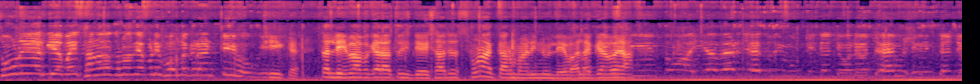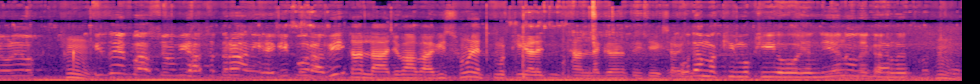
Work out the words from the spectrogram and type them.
ਸੋਹਣੇ ਵਰਗੀ ਆ ਬਾਈ ਥਣਾ ਥਣਾ ਦੀ ਆਪਣੀ ਫੁੱਲ ਗਾਰੰਟੀ ਹੋਊਗੀ। ਠੀਕ ਹੈ ਤਾਂ ਲੇਵਾ ਵਗੈਰਾ ਤੁਸੀਂ ਦੇਖ ਸਕਦੇ ਹੋ ਸੋਹਣਾ ਕਰਮ ਵਾਲੀ ਨੂੰ ਲੇਵਾ ਲੱਗਿਆ ਹੋਇਆ। ਮਸ਼ੀਨ ਤੋਂ ਆਈ ਆ ਵਹਿੜ ਚਾਹੇ ਤੁਸੀਂ ਮੁੱਠੀ ਤੇ ਚੋਲਿਓ ਚਾਹੇ ਮਸ਼ੀਨ ਤੇ ਚੋਲਿਓ। ਹੂੰ। ਕਿਸੇ ਪਾਸਿਓਂ ਵੀ ਹੱਥ ਧਰਾ ਨਹੀਂ ਹੈਗੀ ਭੋਰਾ ਵੀ। ਤਾਂ ਲਾਜਵਾਬ ਆ ਗਈ ਸੋਹਣੇ ਮੁੱਠੀ ਵਾਲੇ ਥਣ ਲੱਗਣ ਤੁਸੀਂ ਦੇਖ ਸਕਦੇ ਹੋ। ਉਹਦਾ ਮੱਖੀ ਮੁੱਖੀ ਹੋ ਜਾਂਦੀ ਹੈ ਨਾ ਉਹਦੇ ਕਾਰਨ। ਹੂੰ।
